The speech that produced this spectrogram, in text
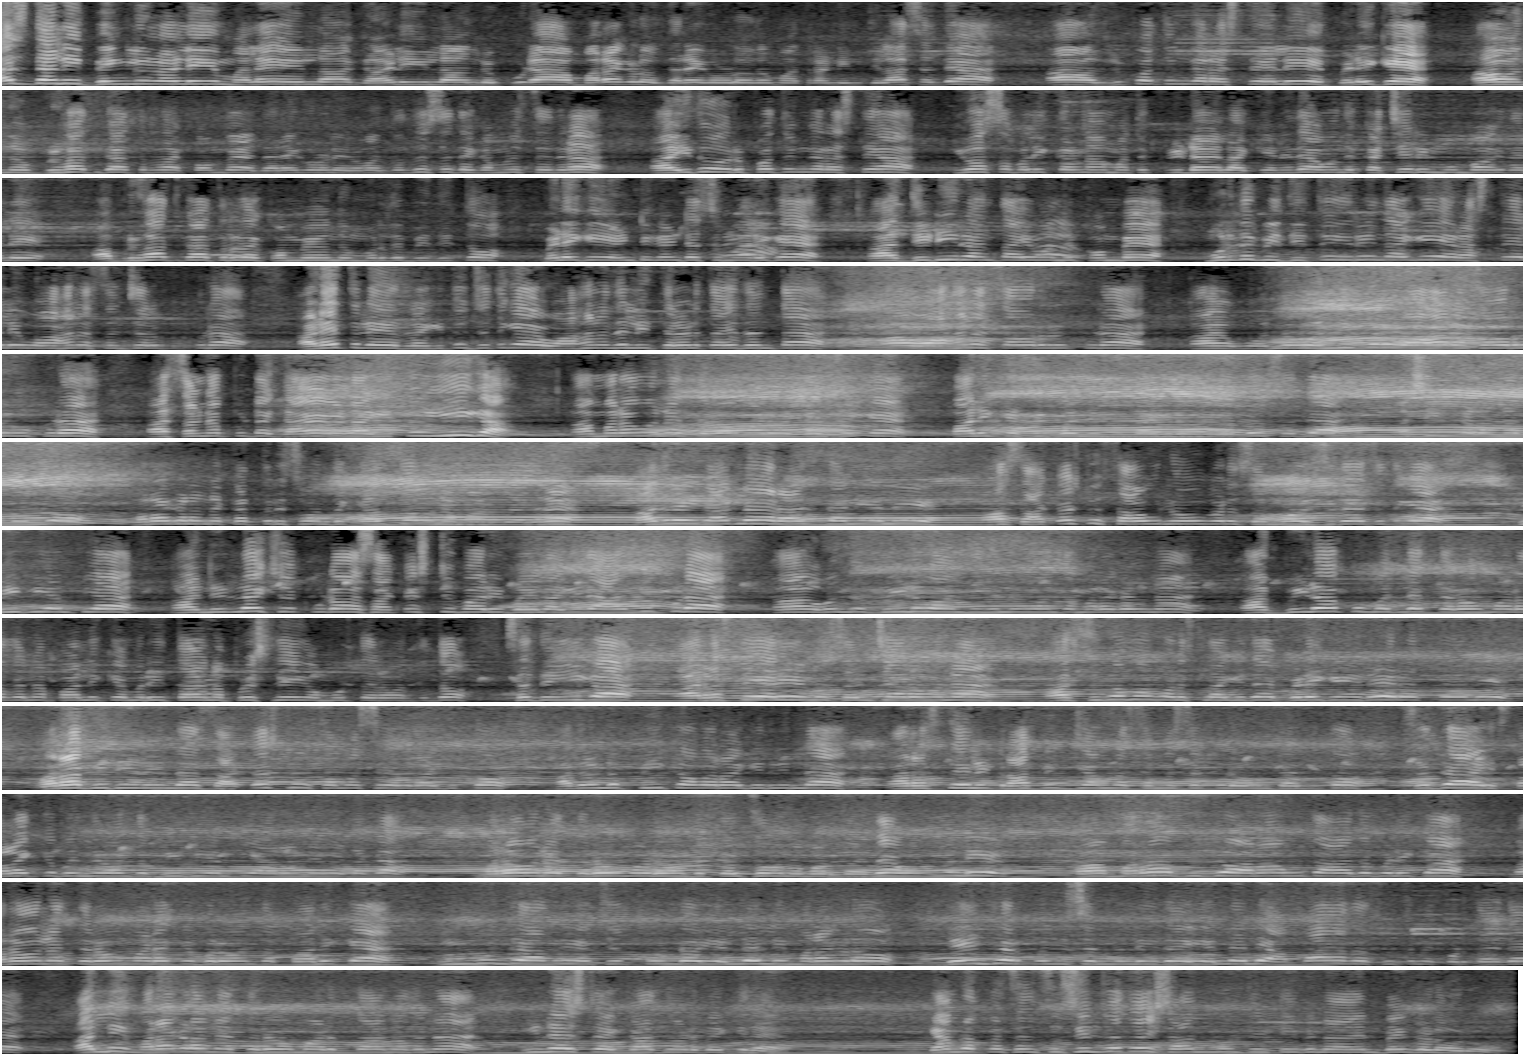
ರಾಜಧಾನಿ ಬೆಂಗಳೂರಲ್ಲಿ ಮಳೆ ಇಲ್ಲ, ಗಾಳಿ ಇಲ್ಲ ಅಂದ್ರೂ ಕೂಡ ಮರಗಳು ಧರೆಗೊಳ್ಳೋದು ಮಾತ್ರ ನಿಂತಿಲ್ಲ. ಸದ್ಯ, ಆ ನೃಪತುಂಗ ರಸ್ತೆಯಲ್ಲಿ ಬೆಳಿಗ್ಗೆ, ಆ, ಒಂದು ಬೃಹತ್ ಗಾತ್ರದ ಕೊಂಬೆ ಧರೆಗೊಳ್ಳಿರುವಂತದ್ದು ಸದ್ಯ ಗಮನಿಸ್ತಿದ್ರೆ ಇದು ನೃಪತುಂಗ ರಸ್ತೆಯ ಯುವ ಸಬಲೀಕರಣ ಮತ್ತು ಕ್ರೀಡಾ ಇಲಾಖೆ ಏನಿದೆ, ಆ ಒಂದು ಕಚೇರಿ ಮುಂಭಾಗದಲ್ಲಿ, ಆ, ಬೃಹತ್ ಗಾತ್ರದ ಕೊಂಬೆ ಒಂದು ಮುರಿದು ಬಿದ್ದಿತ್ತು. ಬೆಳಿಗ್ಗೆ ಎಂಟು ಗಂಟೆ ಸುಮಾರಿಗೆ, ಆ ದಿಢೀರ್ ಅಂತ ಈ ಒಂದು ಕೊಂಬೆ ಮುರಿದು ಬಿದ್ದಿತ್ತು. ಇದರಿಂದಾಗಿ ರಸ್ತೆಯಲ್ಲಿ ವಾಹನ ಸಂಚಾರಕ್ಕೂ ಕೂಡ ಅಡೆತಡೆ ಎದುರಾಗಿತ್ತು. ಜೊತೆಗೆ ವಾಹನದಲ್ಲಿ ತೆರಳುತ್ತಾ ಇದ್ದಂತ, ಆ, ವಾಹನ ಸವಾರರು ಕೂಡ ಒಂದು, ಒಂದಿಬ್ಬರು ವಾಹನ ಸೌರವು ಕೂಡ ಆ ಸಣ್ಣ ಪುಟ್ಟ ಗಾಯಗಳಾಗಿತ್ತು. ಈಗ ಆ ಮರವನ್ನು ಮಾಡುವ ಕೆಲಸಕ್ಕೆ ಪಾಲಿಕೆ ಸಿಬ್ಬಂದಿ ಮುಂದಾಗಿರುವಂತದ್ದು. ಸದ್ಯ ಮಷಿನ್ಗಳನ್ನ ತಂದು ಮರಗಳನ್ನ ಕತ್ತರಿಸುವಂತ ಕೆಲಸವನ್ನ ಮಾಡ್ತಾ ಇದ್ದಾರೆ ಆದ್ರೆ ಈಗಾಗಲೇ ರಾಜಧಾನಿಯಲ್ಲಿ, ಆ, ಸಾಕಷ್ಟು ಸಾವು ನೋವುಗಳು ಸಂಭವಿಸಿದೆ. ಜೊತೆಗೆ ಬಿಬಿಎಂಪಿಯ, ಆ, ನಿರ್ಲಕ್ಷ್ಯ ಕೂಡ ಸಾಕಷ್ಟು ಬಾರಿ ಬಯಲಾಗಿದೆ. ಆದ್ರೂ ಕೂಡ ಒಂದು ಬೀಳುವ ಹಂತದಲ್ಲಿರುವಂತ ಮರಗಳನ್ನ ಬೀಳೋಕ್ಕೂ ಮೊದಲೇ ತೆರವು ಮಾಡೋದನ್ನ ಪಾಲಿಕೆ ಮರೀತಾ ಅನ್ನೋ ಪ್ರಶ್ನೆ ಈಗ ಮೂಡ್ತಾ ಇರುವಂತದ್ದು. ಸದ್ಯ ಈಗ, ಆ ರಸ್ತೆಯಲ್ಲಿ ಸಂಚಾರವನ್ನ ಸುಗಮಗೊಳಿಸಲಾಗಿದೆ. ಬೆಳಿಗ್ಗೆ ಇದೇ ರಸ್ತೆಯಲ್ಲಿ ಹೊರ ಬಿದ್ದಿದ್ರಿಂದ ಸಾಕಷ್ಟು ಸಮಸ್ಯೆ ಎದುರಾಗಿತ್ತು. ಅದರಲ್ಲೂ ಪೀಕ್ ಅವರ್ ಆಗಿದ್ರಿಂದ, ಆ, ರಸ್ತೆಯಲ್ಲಿ ಟ್ರಾಫಿಕ್ ಜಾಮ್ನ ಸಮಸ್ಯೆ ಕೂಡ ಉಂಟಾಗಿತ್ತು. ಸದ್ಯ ಈ ಸ್ಥಳಕ್ಕೆ ಬಂದಿರುವಂತ ಬಿಬಿಎಂಪಿ ಅರಣ್ಯ ಘಟಕ ಮರವನ್ನ ತೆರವು ಮಾಡುವಂತ ಕೆಲಸವನ್ನ ಮಾಡ್ತಾ ಇದೆ. ಒಟ್ಟಿನಲ್ಲಿ ಆ ಮರ ಬಿದ್ದು ಅನಾಹುತ ಆದ ಬಳಿಕ ಮರವನ್ನ ತೆರವು ಮಾಡಕ್ಕೆ ಬರುವಂತ ಪಾಲಿಕೆ ಇನ್ ಮುಂದೆ ಆದ್ರೆ ಎಚ್ಚೆತ್ಕೊಂಡು ಎಲ್ಲೆಲ್ಲಿ ಮರಗಳು ಡೇಂಜರ್ ಪೊಸಿಷನ್ನಲ್ಲಿ ಇದೆ, ಎಲ್ಲೆಲ್ಲಿ ಅಪಾಯದ ಸೂಚನೆ ಕೊಡ್ತಾ ಇದೆ, ಅಲ್ಲಿ ಮರಗಳನ್ನ ತೆರವು ಮಾಡುತ್ತಾ ಅನ್ನೋದನ್ನ ಇನ್ನಷ್ಟೇ ಕಾದ್ ನೋಡಬೇಕಿದೆ. ಕ್ಯಾಮ್ರಾ ಪರ್ಸನ್ ಸುಶೀಲ್ ಜೊತೆ ಶಾಂತಮೂರ್ತಿ ಟಿವಿ ನೈನ್, ಬೆಂಗಳೂರು.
